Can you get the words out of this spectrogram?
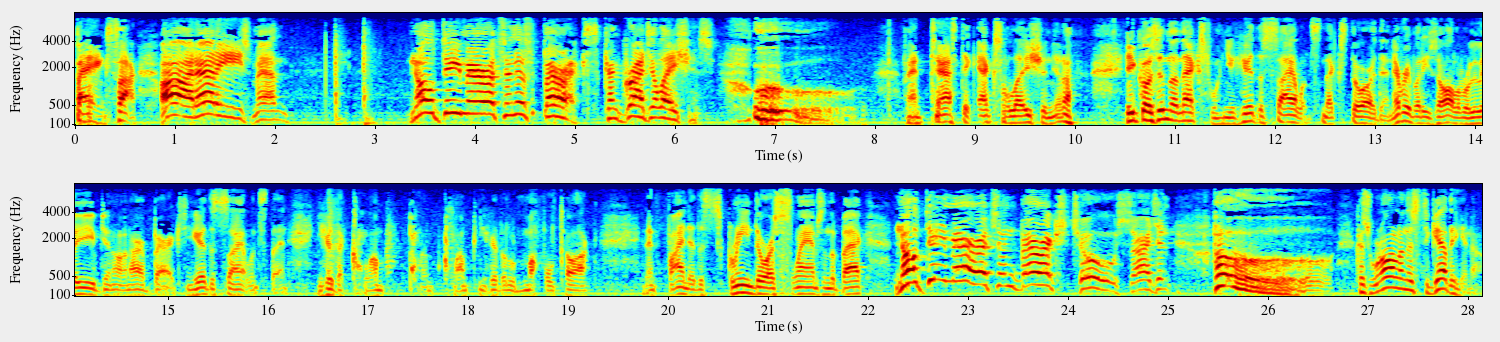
Bang! Sock. All right, at ease, men. No demerits in this barracks. Congratulations. Ooh fantastic exhalation, you know. He goes in the next one. You hear the silence next door then. Everybody's all relieved, you know, in our barracks. You hear the silence then. You hear the clump, clump, clump. You hear little muffled talk. And then finally the screen door slams in the back. No demerits in barracks too, Sergeant. Oh, because we're all in this together, you know.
